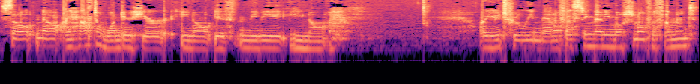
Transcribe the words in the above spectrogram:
So now I have to wonder here, you know, if maybe, you know, are you truly manifesting that emotional fulfillment?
